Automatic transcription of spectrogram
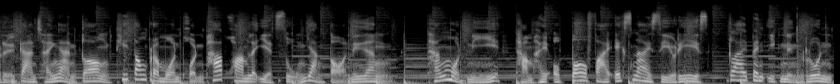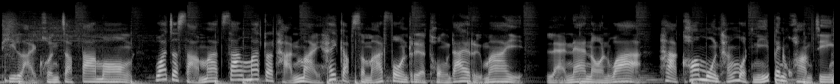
หรือการใช้งานกล้องที่ต้องประมวลผลภาพความละเอียดสูงอย่างต่อเนื่อง ทั้งหมดนี้ทำให้ Oppo Find X9 Series กลายเป็นอีกหนึ่งรุ่นที่หลายคนจับตามอง ว่าจะสามารถสร้างมาตรฐานใหม่ให้กับสมาร์ทโฟนเรือธงได้หรือไม่ และแน่นอนว่าหากข้อมูลทั้งหมดนี้เป็นความจริง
